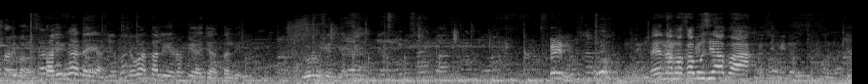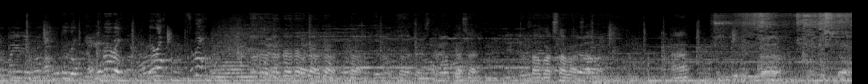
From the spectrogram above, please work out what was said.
Tali bang. Tali nggak ada ya? Coba tali Raffi aja tali. Lurusin kaki. Eh nama kamu siapa? Kamu duduk, kamu duduk, duduk, duduk. Sabar, sabar, sabar. Hah? Alhamdulillah, alhamdulillah.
